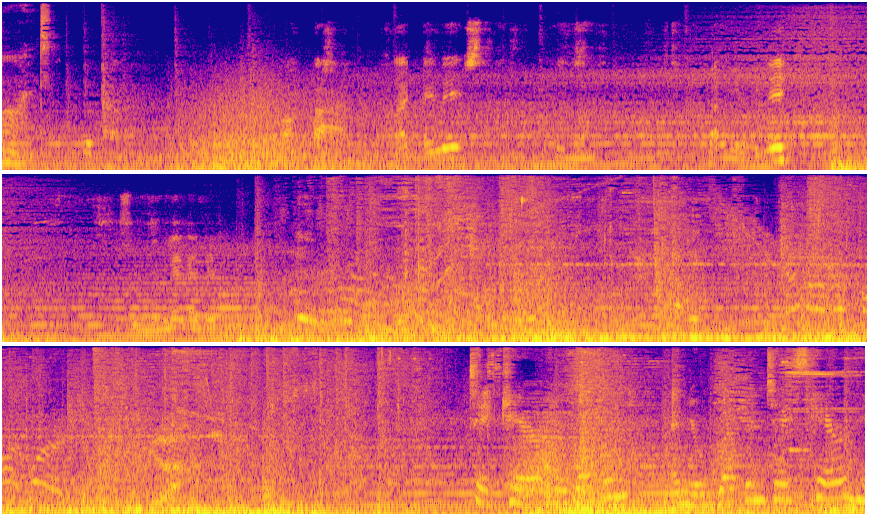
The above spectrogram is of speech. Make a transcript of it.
want. Take care of your weapon, and your weapon takes care of you.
